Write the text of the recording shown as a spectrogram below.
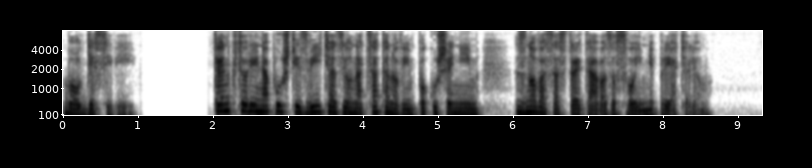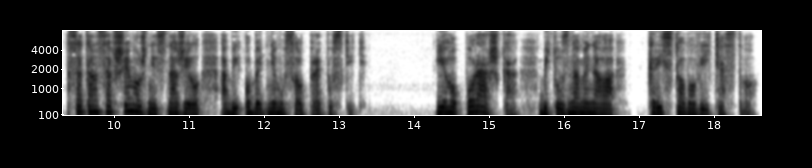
bol desivý. Ten, ktorý na púšti zvíťazil nad satanovým pokušením, znova sa stretáva so svojím nepriateľom. Satan sa všemožne snažil, aby obed nemusel prepustiť. Jeho porážka by tu znamenala Kristovo víťazstvo.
